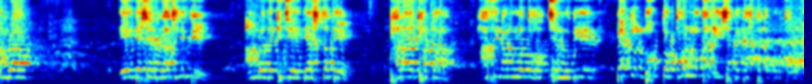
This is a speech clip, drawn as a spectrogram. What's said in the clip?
আমরা এই দেশের রাজনীতি, আমরা দেখেছি এই দেশটাতে ভাড়ায় খাটা হাসিনা মূলত হচ্ছে মোদীর বেতনভুক্ত কর্মচারী হিসাবে দেশটাকে পরিচালনা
